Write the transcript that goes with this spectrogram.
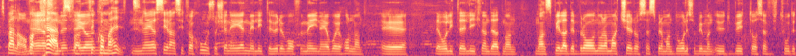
spelare och vad Nej, krävs alltså, för att jag, komma hit? När jag ser hans situation så känner jag igen mig lite hur det var för mig när jag var i Holland. Eh, det var lite liknande att man, man spelade bra några matcher och sen spelar man dåligt så blir man utbytt och sen tog det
